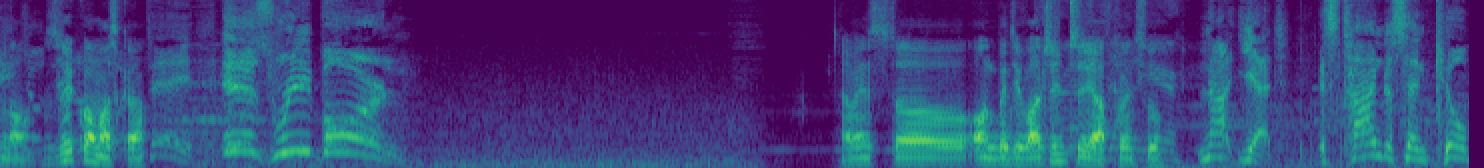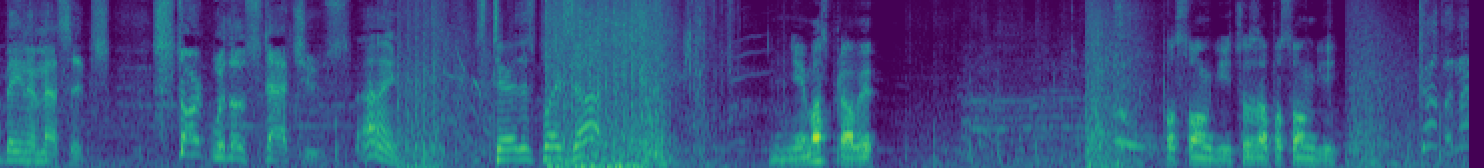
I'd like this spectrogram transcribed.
No, zwykła maska. Is reborn! A więc to on będzie walczyć, czy ja w końcu? Not yet. It's time to send Killbane a message. Start with those statues. Fine. Let's tear this place up. Nie ma sprawy. Posągi, co za posągi? Cover now!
